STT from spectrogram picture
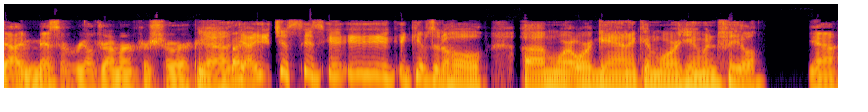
Yeah. I, I miss a real drummer for sure. yeah, But- yeah, it just is. It, it, it gives it a whole uh, more organic and more human feel. Yeah.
